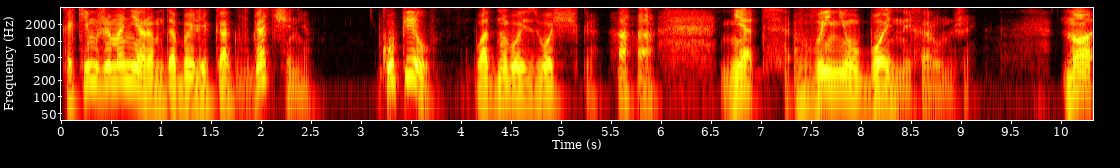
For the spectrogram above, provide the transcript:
Каким же манером добыли, как в Гатчине? Купил у одного извозчика. Ха-ха! Нет, вы не убойный, Харунжи. Но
